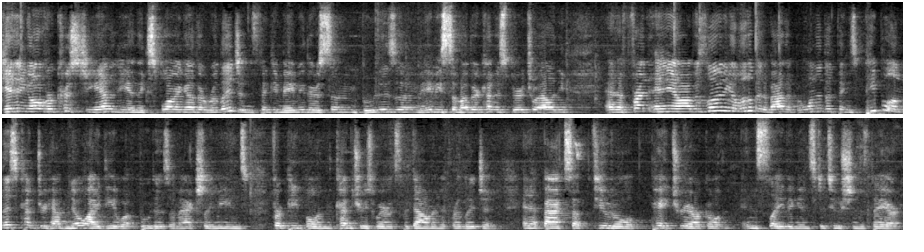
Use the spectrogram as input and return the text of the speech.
getting over Christianity and exploring other religions, thinking maybe there's some Buddhism, maybe some other kind of spirituality. And a friend, and you know, I was learning a little bit about it, but one of the things, people in this country have no idea what Buddhism actually means for people in countries where it's the dominant religion, and it backs up feudal, patriarchal, enslaving institutions there.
